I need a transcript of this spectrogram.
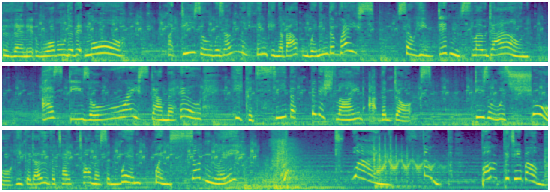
Then it wobbled a bit more. But Diesel was only thinking about winning the race, so he didn't slow down. As Diesel raced down the hill, he could see the finish line at the docks. Diesel was sure he could overtake Thomas and win when suddenly. Twang! Thump! Bumpity bump!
